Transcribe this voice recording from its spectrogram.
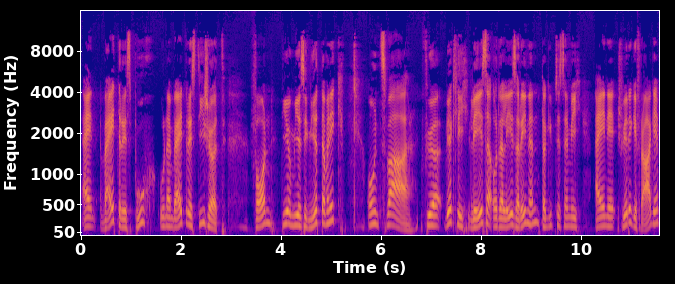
ein weiteres Buch und ein weiteres T-Shirt von dir und mir signiert, Dominik. Und zwar für wirklich Leser oder Leserinnen, da gibt es nämlich eine schwierige Frage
